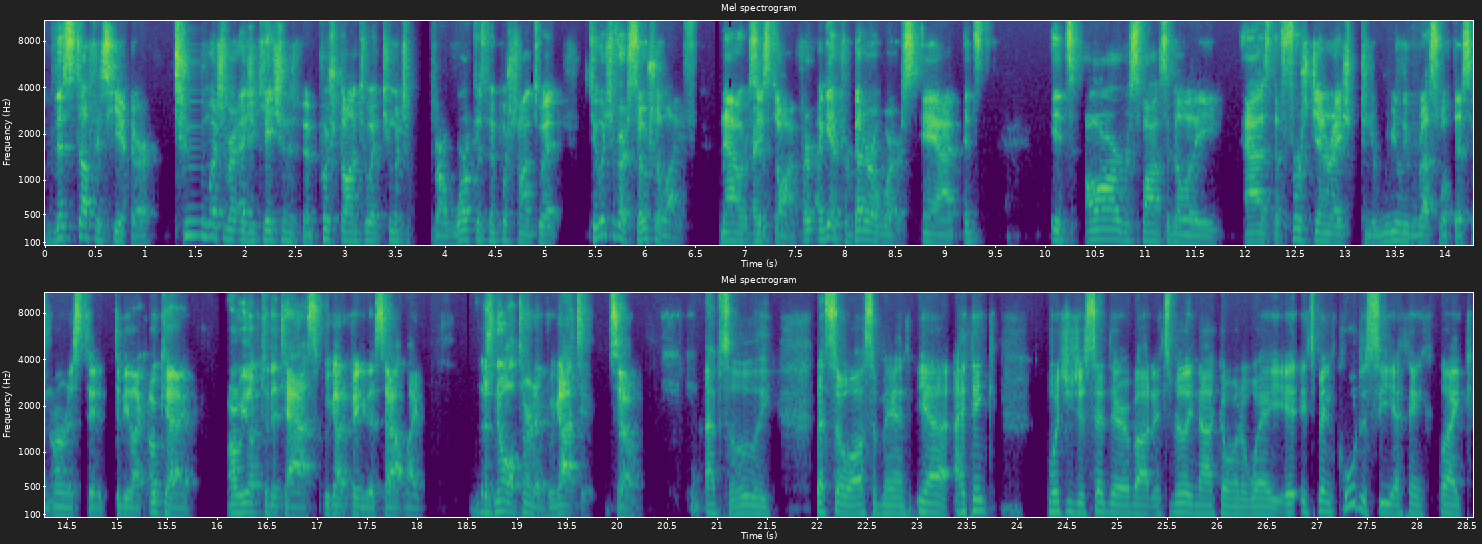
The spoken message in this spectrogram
this stuff is here. Too much of our education has been pushed onto it. Too much of our work has been pushed onto it. Too much of our social life now exists right. on for again for better or worse. And it's it's our responsibility as the first generation to really wrestle with this in earnest to, to be like, okay, are we up to the task? We got to figure this out. Like, there's no alternative. We got to. So, absolutely. That's so awesome, man. Yeah. I think what you just said there about it's really not going away. It, has been cool to see. I think like,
